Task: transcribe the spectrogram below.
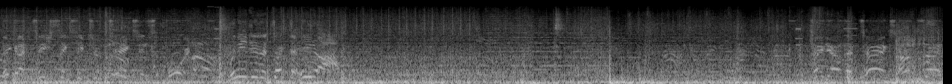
They got T-62 tanks in support. We need you to take the heat off. Take out the tanks, Hunter!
